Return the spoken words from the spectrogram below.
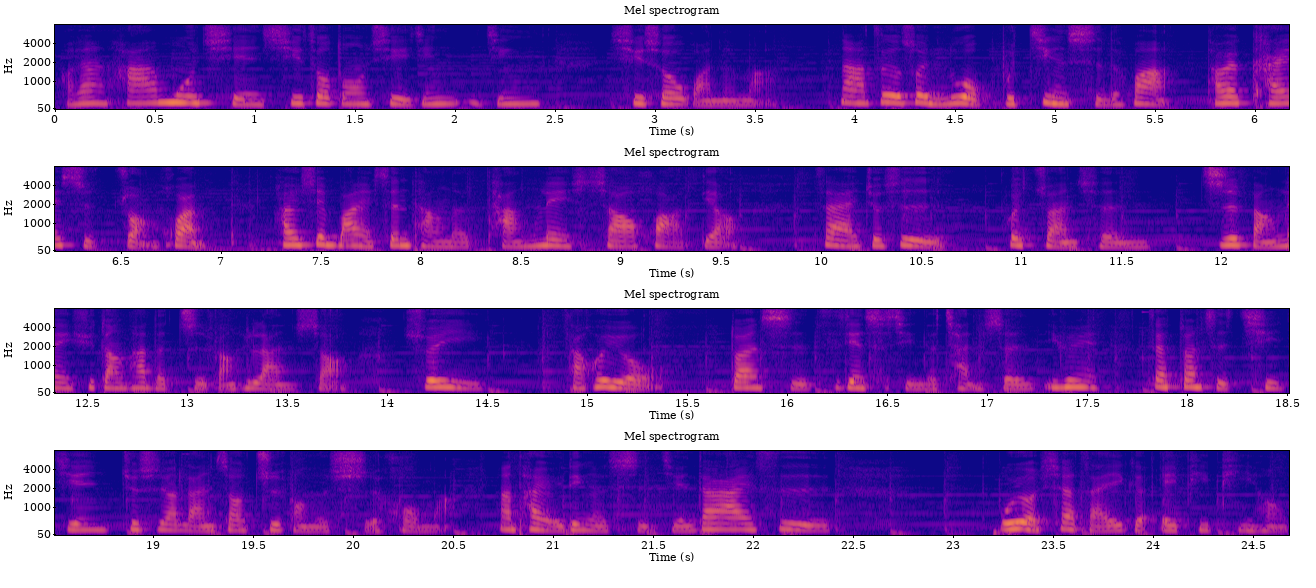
好像它目前吸收东西已经已经吸收完了嘛。那这个时候你如果不进食的话，它会开始转换，它会先把你升糖的糖类消化掉，再就是会转成脂肪类去当它的脂肪去燃烧，所以。才会有断食这件事情的产生，因为在断食期间就是要燃烧脂肪的时候嘛，那它有一定的时间，大概是我有下载一个 A P P 哈，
